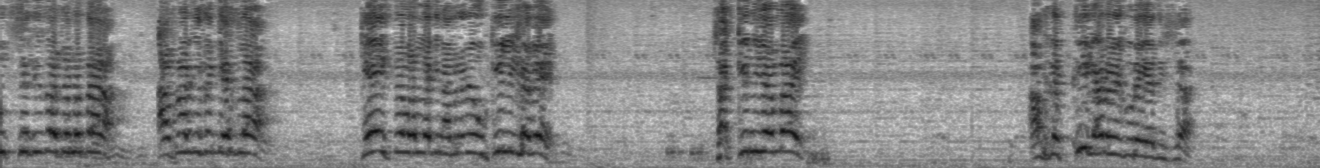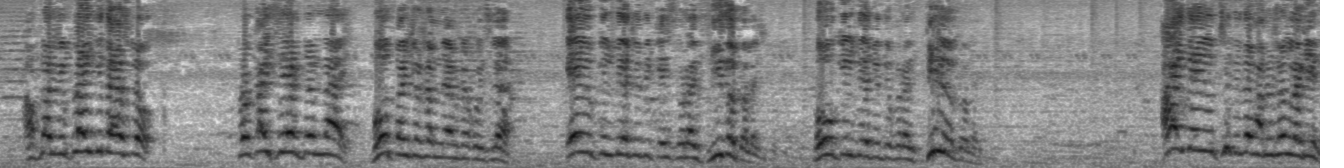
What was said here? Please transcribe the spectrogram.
উচ্ছেদিত জনতা আপনার কাছে গেছলা। কে ইস্তে বললা কিনা? আপনার উকিল হিসাবে। সাক্ষী নিজাম ভাই আপনি কি কারণে ঘুরাইয়া দিসলা আপনার রিপ্লাই কিটা আসলো? প্রকাশ্যে একজন নাই। বহুত মানুষের সামনে আপনার কইছিলা, এই উকিল দিয়ে যদি কেস করাই ফিজও চলাইছিল ও উকিল দিয়ে যদি করাই ফিজও চলাইছিল আজ এই উচ্ছেদিত মানুষের লাগিন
